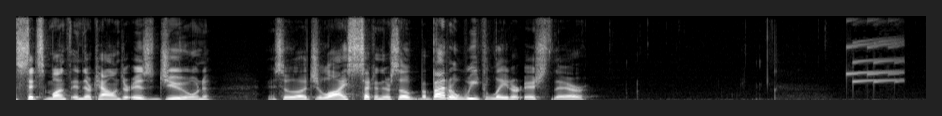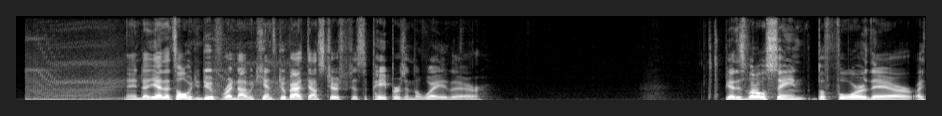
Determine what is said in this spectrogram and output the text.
sixth month in their calendar is June. So uh, July 2nd there, so about a week later-ish there. And uh, yeah, that's all we can do for right now. We can't go back downstairs because the paper's in the way there. Yeah, this is what I was saying before there. I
